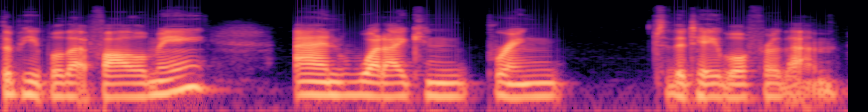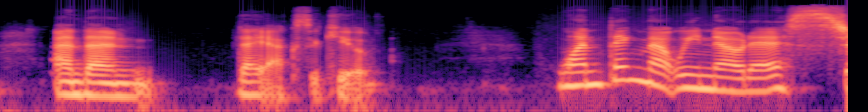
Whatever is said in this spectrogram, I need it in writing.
the people that follow me and what I can bring to the table for them. And then they execute. One thing that we noticed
